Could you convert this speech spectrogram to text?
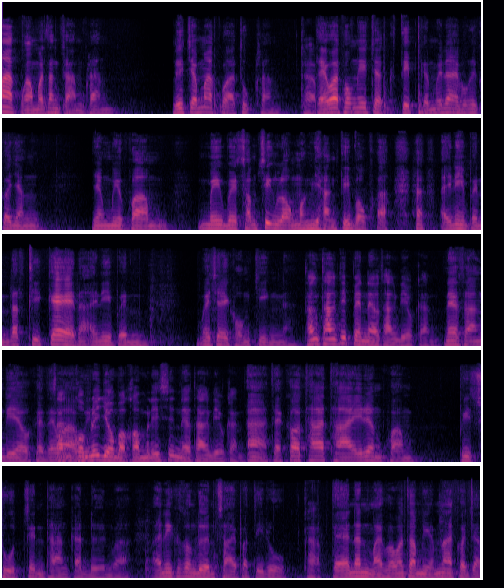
มากกว่ามาทั้งสามครั้ง หรือจะมากกว่าทุกครั้ง ครับ แต่ว่าพวกนี้จะติดกันไม่ได้ พวกนี้ก็ยังยังมีความมีมีซัมซิ่งลองบางอย่างที่บอกว่า ไอ้นี่เป็นรัฐที่แก้นะไอ้นี่เป็นไม่ใช่ของจริงนะทั้งๆที่เป็นแนวทางเดียวกัน แนวทางเดียวแต่สังว่า คมนิยมกับคอมมิวนิสต์แนวทางเดียวกัน อ่าแต่ก็ท้าทายเรื่องความพิสูจน์เส้นทางการเดินว่า อันนี้ก็ต้องเดินสายปฏิรูป ครับ แต่อันนั่นหมายความว่าถ้ามีอำนาจก็จะ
